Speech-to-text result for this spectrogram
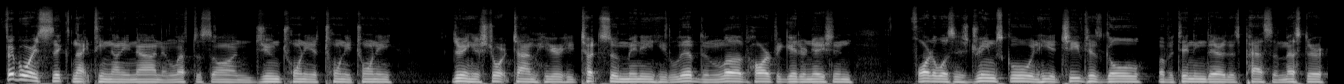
February 6, 1999, and left us on June 20th, 2020. During his short time here, he touched so many. He lived and loved hard for Gator Nation. Florida was his dream school, and he achieved his goal of attending there this past semester.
